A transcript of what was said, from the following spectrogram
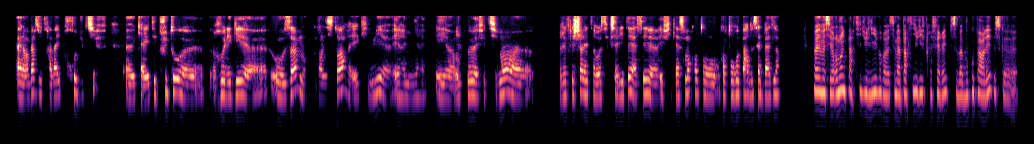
à l'inverse du travail productif euh, qui a été plutôt euh, relégué euh, aux hommes dans l'histoire et qui lui est rémunéré. Et on peut effectivement réfléchir à l'hétérosexualité assez efficacement quand on, quand on repart de cette base-là. Ouais, c'est vraiment une partie du livre, c'est ma partie du livre préférée. Ça m'a beaucoup parlé parce que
